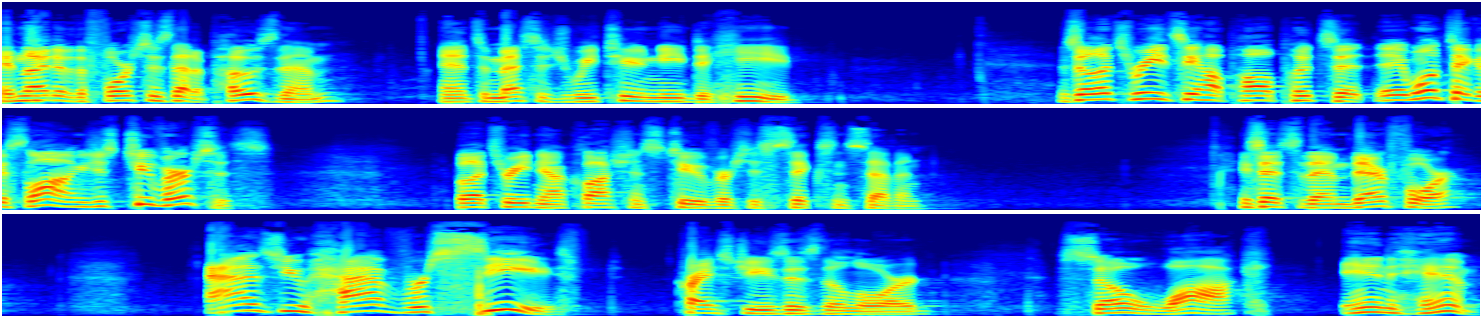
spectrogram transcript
In light of the forces that oppose them, and it's a message we too need to heed. And so let's read, see how Paul puts it. It won't take us long, it's just two verses. But let's read now Colossians 2, verses 6 and 7. He says to them, Therefore, as you have received Christ Jesus the Lord, so walk in him.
